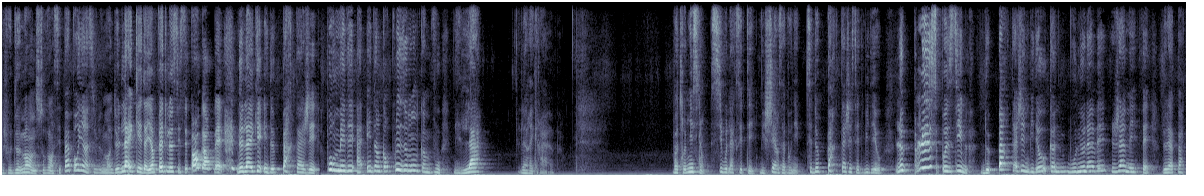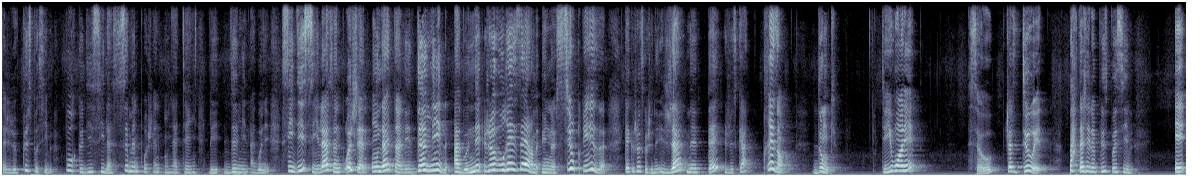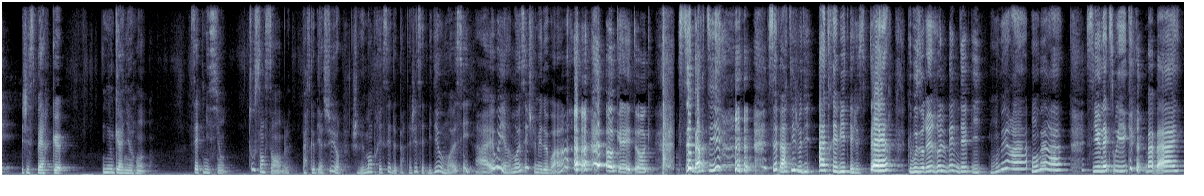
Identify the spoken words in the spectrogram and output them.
Je vous demande souvent, c'est pas pour rien si je vous demande de liker, d'ailleurs faites-le si c'est pas encore fait, de liker et de partager pour m'aider à aider encore plus de monde comme vous. Mais là, l'heure est grave. Votre mission, si vous l'acceptez, mes chers abonnés, c'est de partager cette vidéo le plus possible, de partager une vidéo comme vous ne l'avez jamais fait, de la partager le plus possible pour que d'ici la semaine prochaine, on atteigne les 2000 abonnés. Si d'ici la semaine prochaine, on atteint les 2000 abonnés, je vous réserve une surprise, quelque chose que je n'ai jamais fait jusqu'à présent. Donc, do you want it? So, just do it. Partagez le plus possible. Et j'espère que nous gagnerons cette mission tous ensemble. Parce que bien sûr, je vais m'empresser de partager cette vidéo moi aussi. Ah et oui, hein, moi aussi je fais mes devoirs. Hein. ok, donc c'est parti. c'est parti, je vous dis à très vite et j'espère que vous aurez relevé le défi. On verra, on verra. See you next week. Bye bye.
